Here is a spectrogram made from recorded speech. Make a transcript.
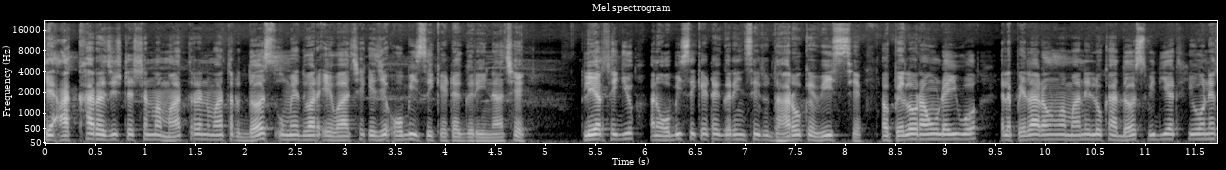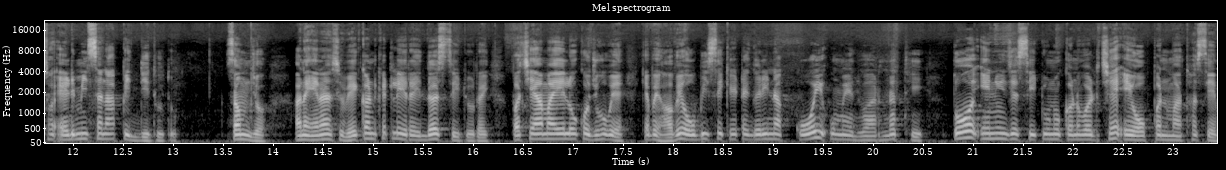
કે આખા રજિસ્ટ્રેશનમાં માત્ર ને માત્ર દસ ઉમેદવાર એવા છે કે જે ઓબીસી કેટેગરીના છે. ક્લિયર થઈ ગયું? અને ઓબીસી કેટેગરીની સીટ ધારો કે વીસ છે. હવે પહેલો રાઉન્ડ આવ્યો, એટલે પહેલા રાઉન્ડમાં માની લો કે આ દસ વિદ્યાર્થીઓને તો એડમિશન આપી જ દીધું હતું સમજો? અને એના વેકન્ટ કેટલી રહી? દસ સીટો રહી. પછી આમાં એ લોકો જોવે કે ભાઈ, હવે ઓબીસી કેટેગરીના કોઈ ઉમેદવાર નથી, તો એની જે સીટોનું કન્વર્ટ છે એ ઓપનમાં થશે.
